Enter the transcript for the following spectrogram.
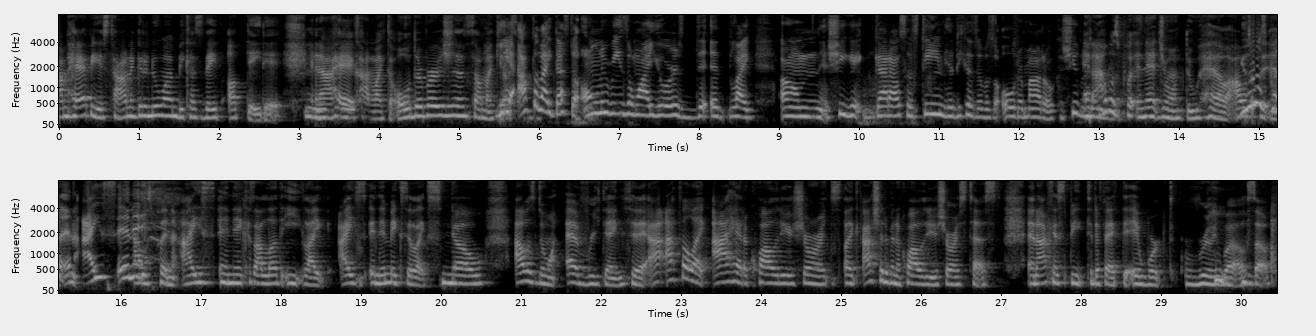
I'm happy it's time to get a new one because they've updated. Mm-hmm. And I had mm-hmm. kind of like the older version. So I'm like, yes. yeah, I feel like that's the only reason why yours, did, like, um, she get, got out some steam is because it was an older model. Cause she was and I was putting that joint through hell. I you was, was putting, putting, ice in it. I was putting ice in it because I love to eat like ice and it makes it like snow. I was doing everything to it. I, I felt like I had a quality assurance. Like I should have been a quality assurance test, and I can speak to the fact that it worked really well well. So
